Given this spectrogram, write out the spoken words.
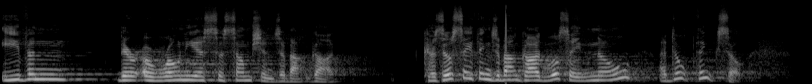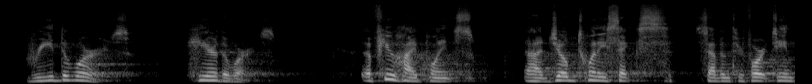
Even their erroneous assumptions about God. Because they'll say things about God, we'll say, no, I don't think so. Read the words, hear the words. A few high points. Uh, Job 26, 7 through 14.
